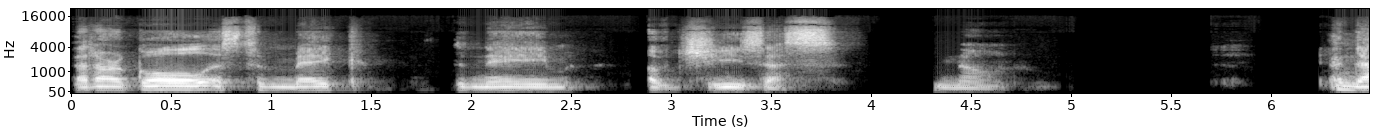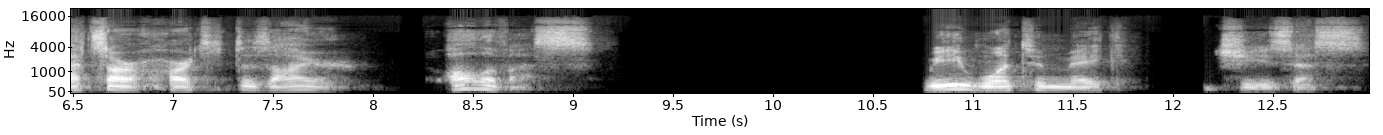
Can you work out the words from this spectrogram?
that our goal is to make the name of Jesus known. And that's our heart's desire, all of us. We want to make Jesus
